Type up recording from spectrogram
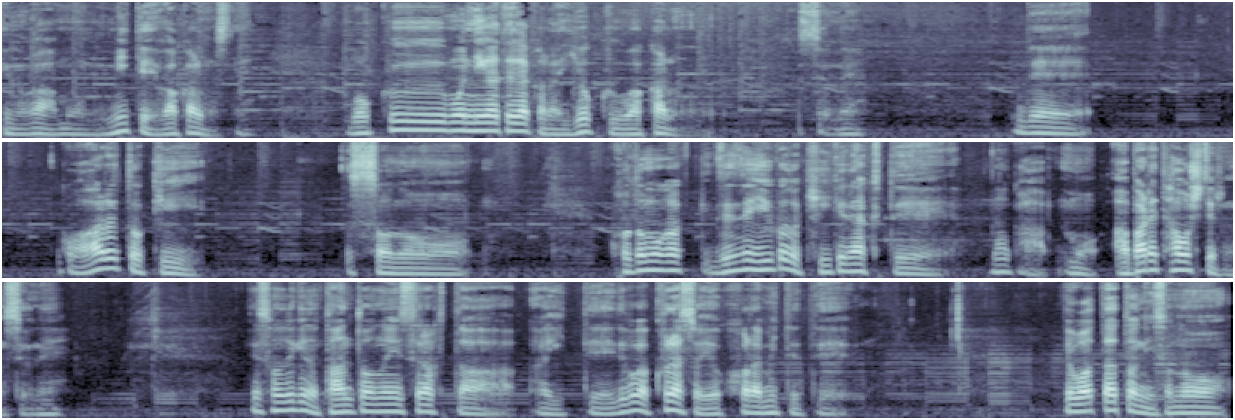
ていうのがもう見てわかるんですね。僕も苦手だからよくわかるんですよね。でこうある時その子供が全然言うこと聞いてなくてなんかもう暴れ倒してるんですよねでその時の担当のインストラクターがいてで僕はクラスを横から見ててで終わった後にその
